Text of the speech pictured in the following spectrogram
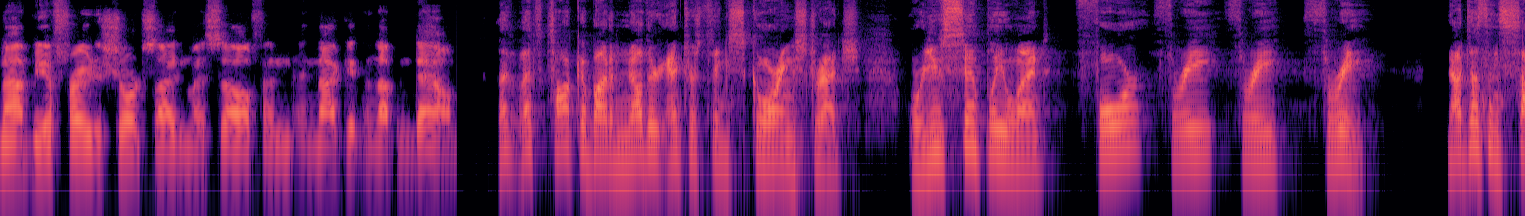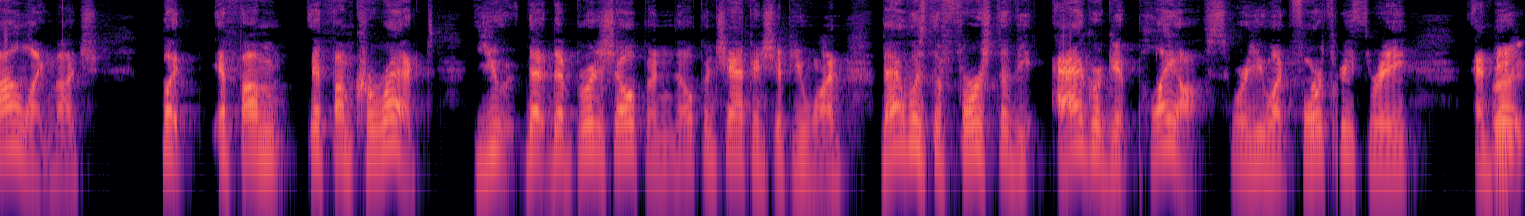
not be afraid of short siding myself and, and not getting it up and down. Let, let's talk about another interesting scoring stretch where you simply went four, three, three, three. Now it doesn't sound like much, but if I'm if I'm correct, you that the British Open, the Open Championship you won, that was the first of the aggregate playoffs where you went four three three and beat, right.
